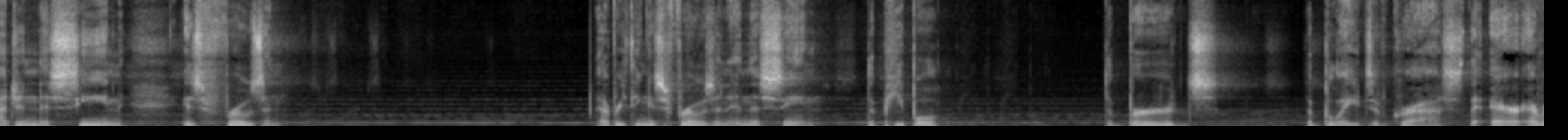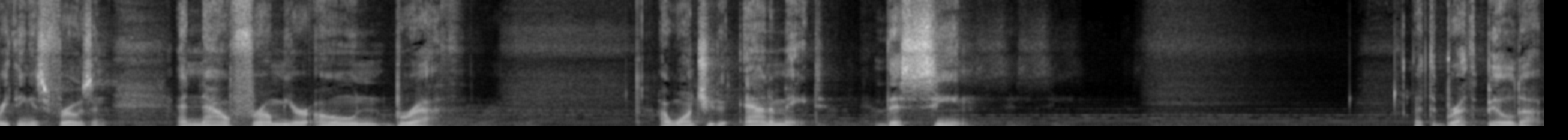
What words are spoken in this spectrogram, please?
Imagine this scene is frozen. Everything is frozen in this scene. The people, the birds, the blades of grass, the air, everything is frozen. And now, from your own breath, I want you to animate this scene. Let the breath build up.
